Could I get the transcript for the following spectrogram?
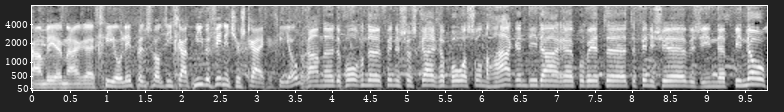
Gaan weer naar uh, Gio Lippens, want die gaat nieuwe finishers krijgen, Gio. We gaan uh, de volgende finishers krijgen. Boasson Hagen die daar uh, probeert te finishen. We zien Pinot,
